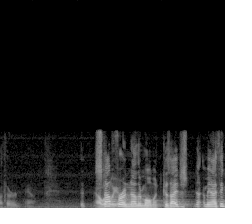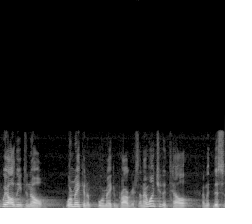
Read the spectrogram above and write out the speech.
a third. Yeah. Stop Hallelujah. for another moment, because I just, I mean, I think we all need to know we're making, a, we're making progress. And I want you to tell, I mean, this,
